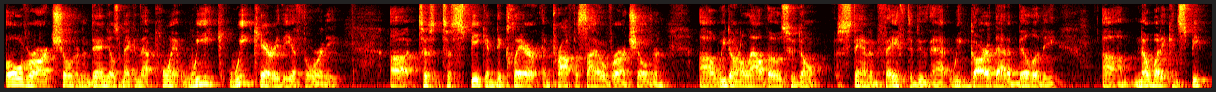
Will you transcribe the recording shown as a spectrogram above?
over our children, and Daniel's making that point. We we carry the authority uh, to to speak and declare and prophesy over our children. Uh, we don't allow those who don't stand in faith to do that. We guard that ability. Um, nobody can speak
